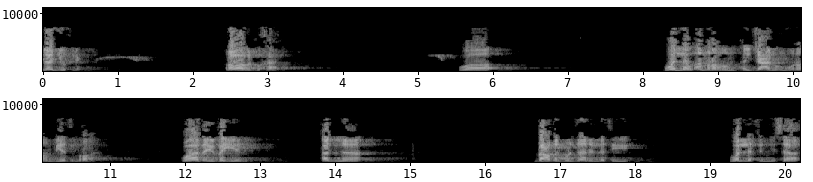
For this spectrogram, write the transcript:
لن يفلح. رواه البخاري. و ولوا أمرهم أي جعلوا أمورهم بيد امرأة. وهذا يبين أن بعض البلدان التي ولت النساء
